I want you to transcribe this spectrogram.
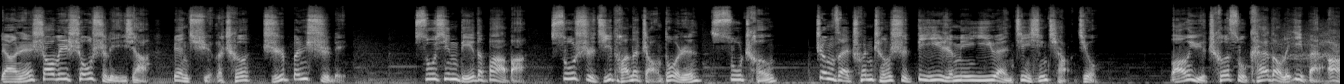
两人稍微收拾了一下，便取了车，直奔市里。苏辛迪的爸爸。苏氏集团的掌舵人苏成正在春城市第一人民医院进行抢救，王宇车速开到了一百二，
